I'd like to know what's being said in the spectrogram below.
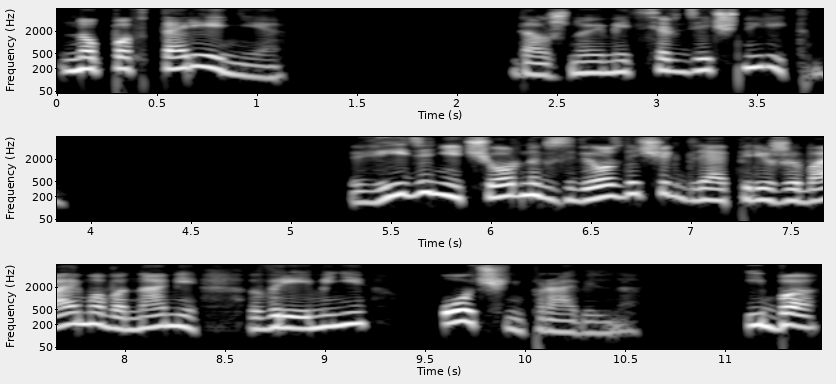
но повторение должно иметь сердечный ритм. Видение черных звездочек для переживаемого нами времени очень правильно, ибо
